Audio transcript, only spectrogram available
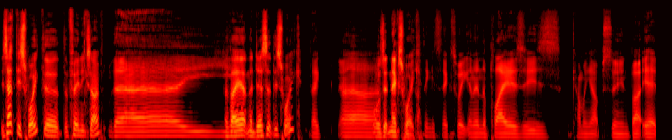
Is that this week the the Phoenix Open? They Are they out in the desert this week, They uh, or is it next week? I think it's next week, and then the players is coming up soon. But yeah,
